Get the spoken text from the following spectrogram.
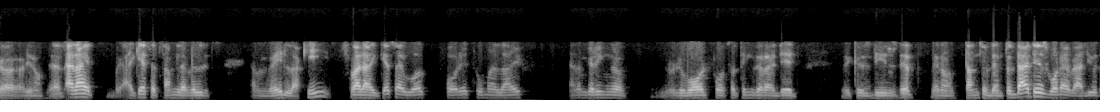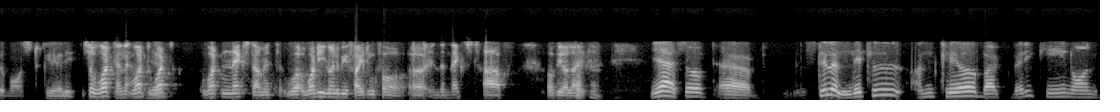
uh, you know, and, and I, I guess at some level, it's, I'm very lucky, but I guess I worked for it through my life, and I'm getting a reward for the things that I did because these, there, you know, tons of them. So that is what I value the most, clearly. So what And, uh, what yeah. what what next, Amit? What, what are you going to be fighting for uh, in the next half of your life? Yeah, so uh, still a little unclear, but very keen on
